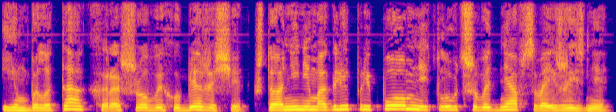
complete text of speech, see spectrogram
Им было так хорошо в их убежище, что они не могли припомнить лучшего дня в своей жизни,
